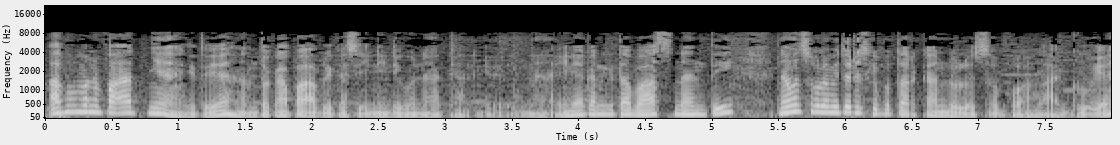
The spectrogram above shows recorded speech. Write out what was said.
Apa manfaatnya gitu ya Untuk apa aplikasi ini digunakan gitu. Nah ini akan kita bahas nanti. Namun sebelum itu Rizky putarkan dulu sebuah lagu ya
